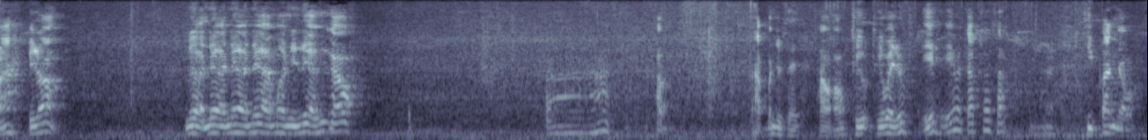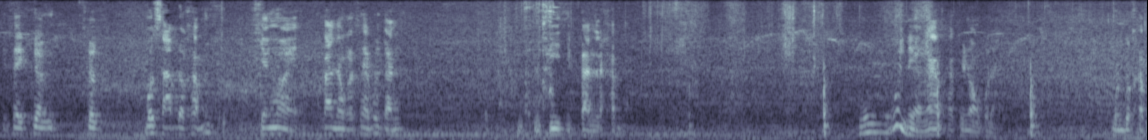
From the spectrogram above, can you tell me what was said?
มาพี่น้อง เนื้อเนื้อเนื้อเนื้อเมื่อนี้เนื้อคือเขาครับตับมันอยู่ใส่เอาเอาถือถือไว้ดูเอ๊ะเอ๊ะมาจับซับซับสีปั้นเอาสิใส่เครื่องเครื่องบดซับเดี๋ยวครับเชียงหน่อย ปั้นเอากระแทกเพื่อกันสี่สิบปั้นแล้วครับโอ้ยเหนื้องามครับพี่น้องคนนะมึงดูครับ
